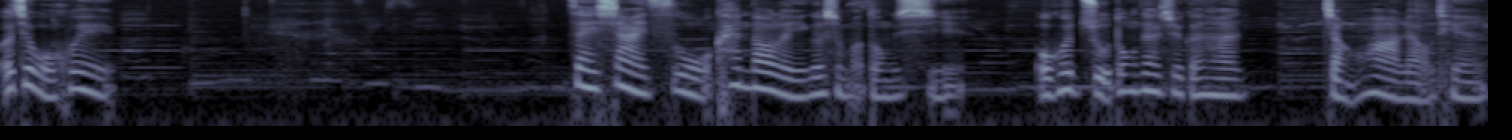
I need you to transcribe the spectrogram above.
而且我会在下一次我看到了一个什么东西，我会主动再去跟他。讲话聊天，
